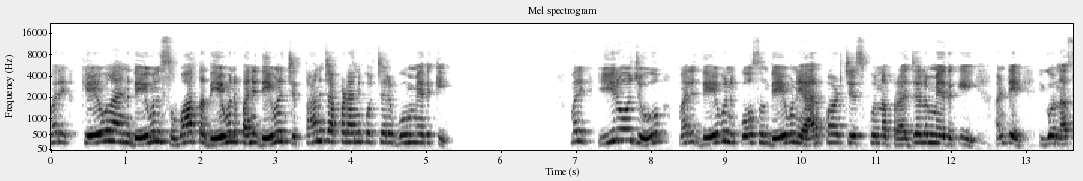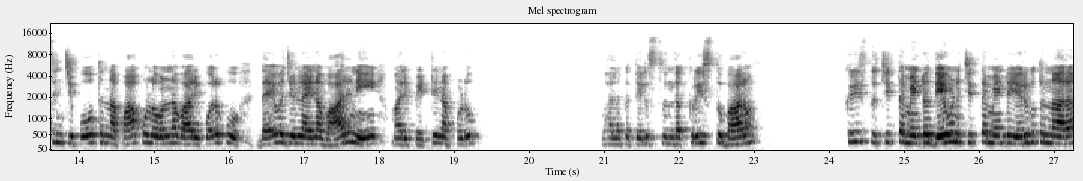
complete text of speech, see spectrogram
మరి కేవలం ఆయన దేవుని సువార్త దేవుని పని దేవుని చిత్తాన్ని చెప్పడానికి వచ్చారు భూమి మీదకి. మరి ఈరోజు మరి దేవుని కోసం దేవుని ఏర్పాటు చేసుకున్న ప్రజల మీదకి అంటే ఇగో నశించిపోతున్న పాపులో ఉన్న వారి కొరకు దైవజనులైన వారిని మరి పెట్టినప్పుడు వాళ్ళకు తెలుస్తుందా క్రీస్తు భారం? క్రీస్తు చిత్తమేంటో దేవుని చిత్తమేంటో ఎరుగుతున్నారా?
